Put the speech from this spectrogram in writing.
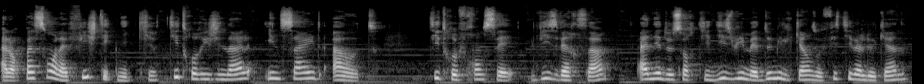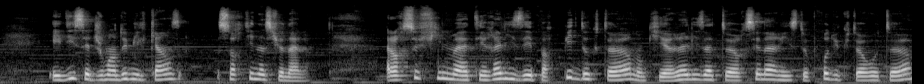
Alors passons à la fiche technique. Titre original Inside Out. Titre français Vice Versa. Année de sortie 18 mai 2015 au Festival de Cannes et 17 juin 2015 sortie nationale. Alors ce film a été réalisé par Pete Docter, donc qui est réalisateur, scénariste, producteur, auteur.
